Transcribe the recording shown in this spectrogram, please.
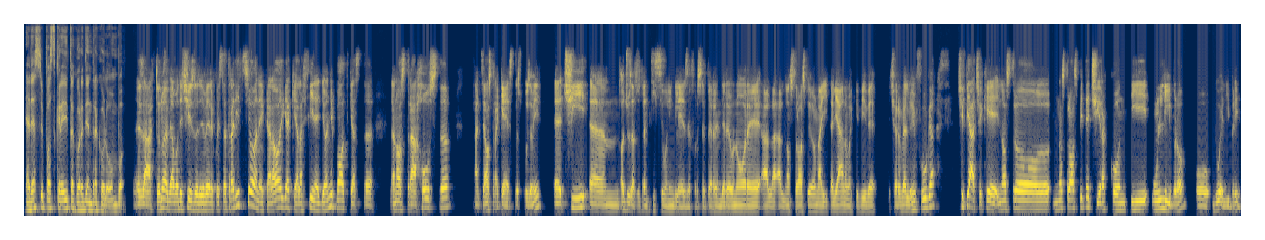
E adesso il post credito a cuore di Andrea Colombo. Esatto, noi abbiamo deciso di avere questa tradizione, cara Olga, che alla fine di ogni podcast la nostra host, anzi la nostra guest, scusami, eh, ci, ehm, oggi ho usato tantissimo l'inglese, forse per rendere onore al, al, nostro ospite ormai italiano, ma che vive il cervello in fuga. Ci piace che il nostro, il nostro ospite ci racconti un libro o due libri,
